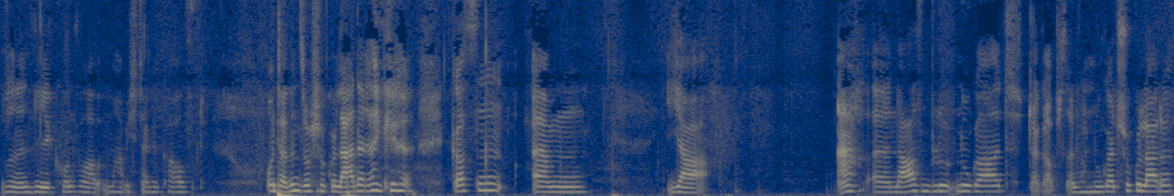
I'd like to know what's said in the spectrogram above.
so eine Silikonform habe ich da gekauft. Und dann in so Schokolade reingegossen. Ähm, ja, Ach, äh, Nasenblut-Nougat. Da gab es einfach Nougat-Schokolade.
